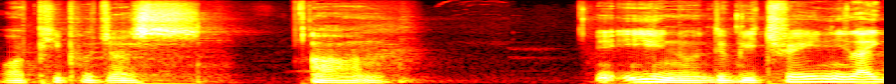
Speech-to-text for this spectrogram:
or people just um you know they betraying you like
